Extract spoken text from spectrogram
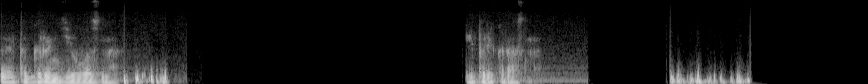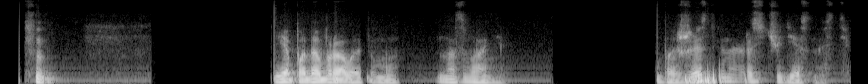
Это грандиозно и прекрасно. Хм. Я подобрал этому название. Божественная расчудесность.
